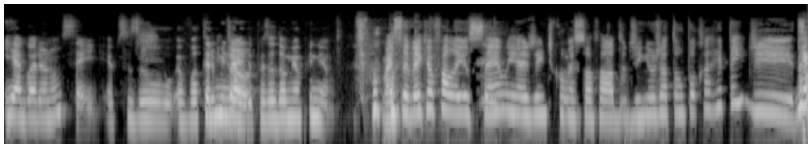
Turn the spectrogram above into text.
e agora eu não sei. Eu preciso. Eu vou terminar Então- e depois eu dou minha opinião. Mas você vê que eu falei o Sam e a gente começou a falar do Jim, eu já tô um pouco arrependida.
